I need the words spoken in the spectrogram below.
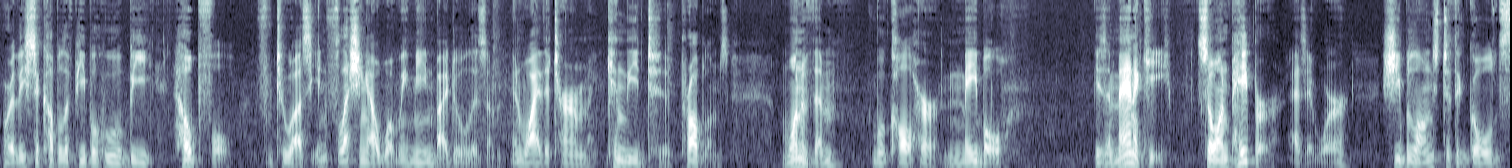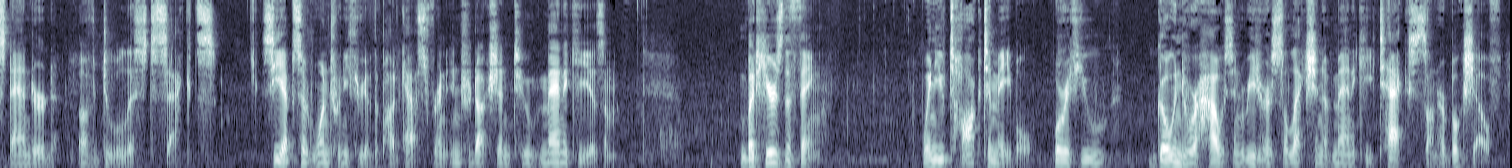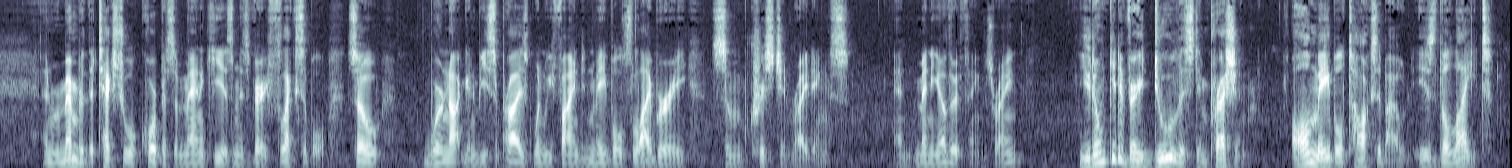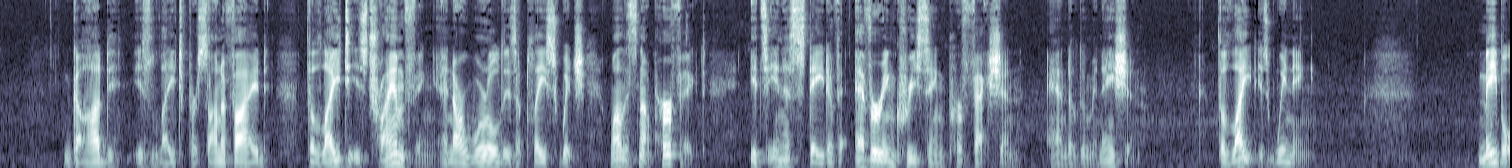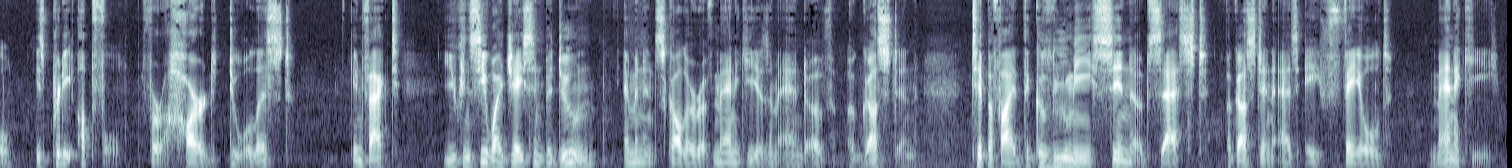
or at least a couple of people who will be helpful to us in fleshing out what we mean by dualism and why the term can lead to problems. One of them, we'll call her Mabel, is a Manichee. So, on paper, as it were, she belongs to the gold standard of dualist sects. See episode 123 of the podcast for an introduction to Manichaeism. But here's the thing when you talk to Mabel, or if you go into her house and read her selection of Manichee texts on her bookshelf, and remember the textual corpus of Manichaeism is very flexible, so we're not going to be surprised when we find in Mabel's library some Christian writings and many other things, right? You don't get a very dualist impression. All Mabel talks about is the light, God is light personified. The light is triumphing, and our world is a place which, while it's not perfect, it's in a state of ever increasing perfection and illumination. The light is winning. Mabel is pretty upful for a hard dualist. In fact, you can see why Jason BeDuhn, eminent scholar of Manichaeism and of Augustine, typified the gloomy, sin obsessed Augustine as a failed Manichee.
